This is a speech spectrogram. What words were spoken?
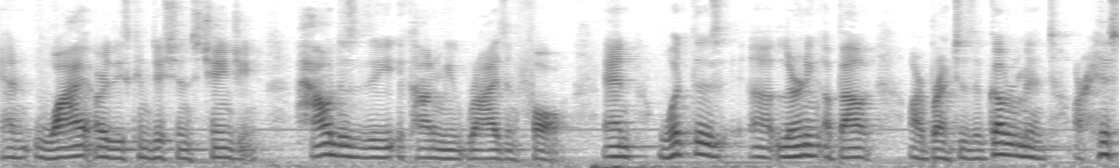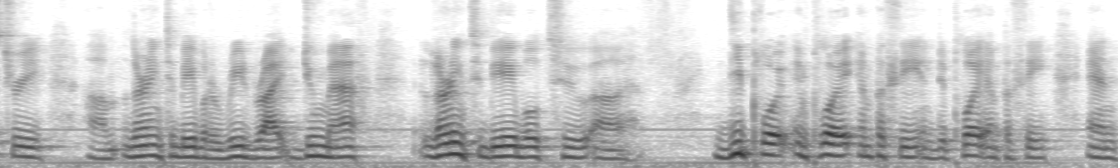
and why are these conditions changing? How does the economy rise and fall and what does uh, learning about our branches of government our history um, learning to be able to read write do math learning to be able to uh, deploy employ empathy and deploy empathy and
